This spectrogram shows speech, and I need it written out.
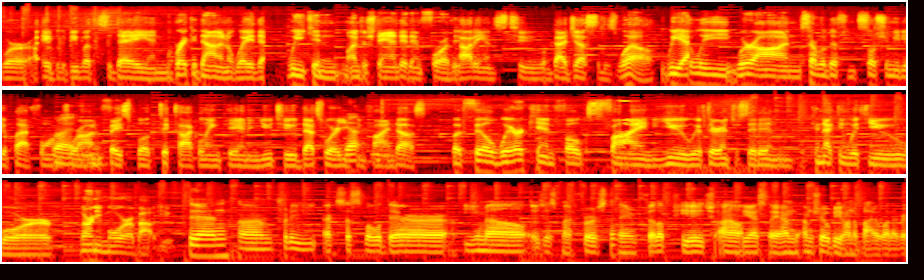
were able to be with us today and break it down in a way that we can understand it and for the audience to digest it as well. We actually we're on several different social media platforms. Right. We're on Facebook, TikTok, LinkedIn, and YouTube. That's where you yeah. can find us. But Phil, where can folks find you if they're interested in connecting with you or learning more about you? Then I'm pretty accessible there. Email is just my first name, Philip P H I L E S A. I'm, I'm sure it'll be on the bio, whatever,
